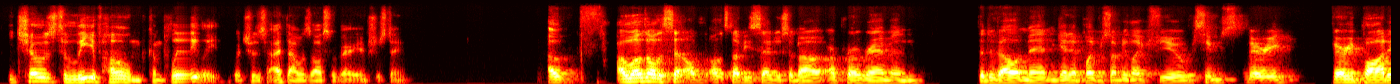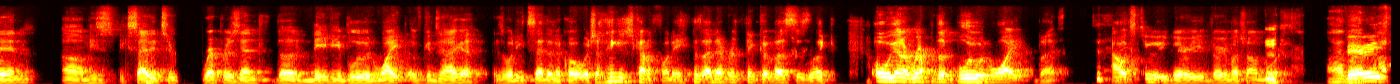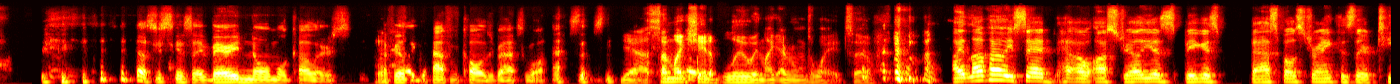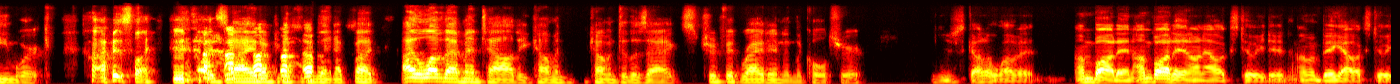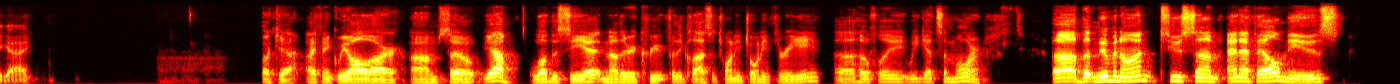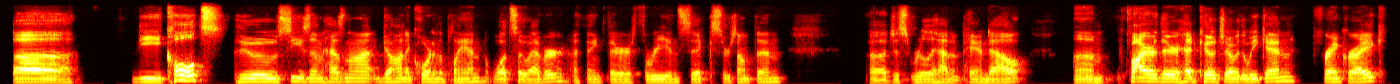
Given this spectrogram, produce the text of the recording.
He chose to leave home completely, which was I thought was also very interesting. I, I loved all the stuff all, all the stuff he said just about our program and the development and getting to play for somebody like Few. Seems very, very bought in. Um, he's excited to represent the navy blue and white of Gonzaga, is what he said in a quote, which I think is just kind of funny because I never think of us as like, oh, we got to rep the blue and white. But Alex Toohey, very, very much on board. I Very. I- I was just gonna say very normal colors. I feel like half of college basketball has those. Yeah, some like oh. shade of blue and like everyone's white. So I love how he said how Australia's biggest basketball strength is their teamwork. I was like, it's not a that, but I love that mentality coming coming to the Zags. Should fit right in in the culture. You just gotta love it. I'm bought in. I'm bought in on Alex Toohey, dude. I'm a big Alex Toohey guy. Fuck yeah, I think we all are. Um, so yeah, love to see it. Another recruit for the class of 2023. Uh, hopefully we get some more. Uh, but moving on to some NFL news. Uh, the Colts, whose season has not gone according to plan whatsoever. I think they're three and six or something. Uh, just really haven't panned out. Um, fired their head coach over the weekend, Frank Reich,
